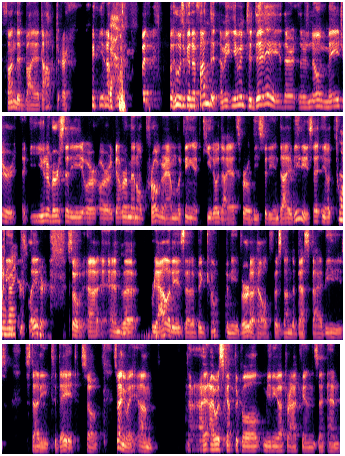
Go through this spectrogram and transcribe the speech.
funded by a doctor," you know. Yeah. But but who's going to fund it? I mean, even today, there there's no major university or or governmental program looking at keto diets for obesity and diabetes. You know, 20 oh, right. years later. So uh, and the reality is that a big company, Virta Health, has done the best diabetes study to date. So, so anyway, um, I, I, was skeptical meeting Dr. Atkins, and, and,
